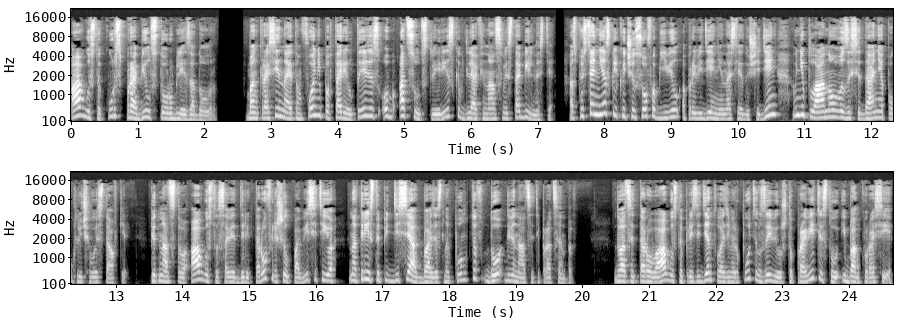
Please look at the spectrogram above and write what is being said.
августа, курс пробил 100 рублей за доллар. Банк России на этом фоне повторил тезис об отсутствии рисков для финансовой стабильности, а спустя несколько часов объявил о проведении на следующий день внепланового заседания по ключевой ставке. 15 августа Совет директоров решил повысить ее на 350 базисных пунктов до 12%. 22 августа президент Владимир Путин заявил, что правительству и Банку России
